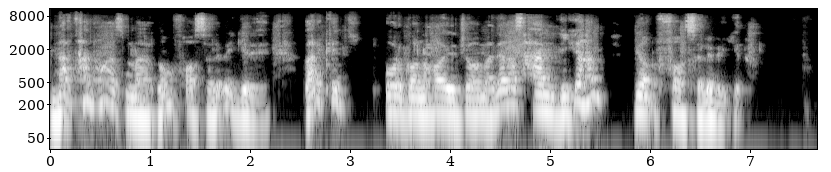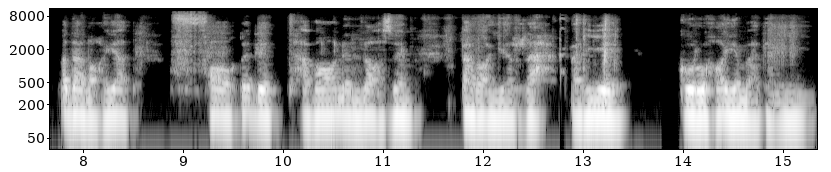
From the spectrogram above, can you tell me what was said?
نه تنها از مردم فاصله بگیره بلکه ارگانهای جامعه مدنی از همدیگه هم بیان فاصله بگیرن و در نهایت فاقد توان لازم برای رهبری گروه های مدنی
